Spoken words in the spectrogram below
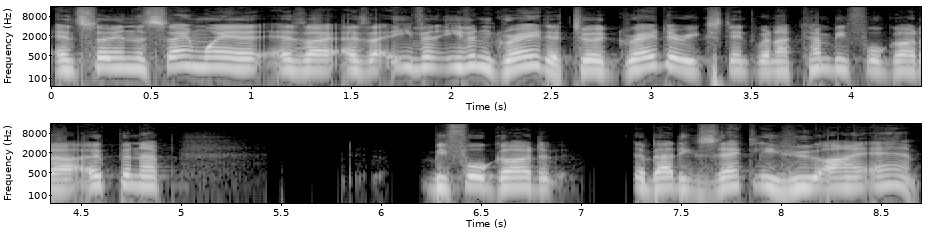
And so, in the same way as I, as I even, even greater, to a greater extent, when I come before God, I open up before God about exactly who I am.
